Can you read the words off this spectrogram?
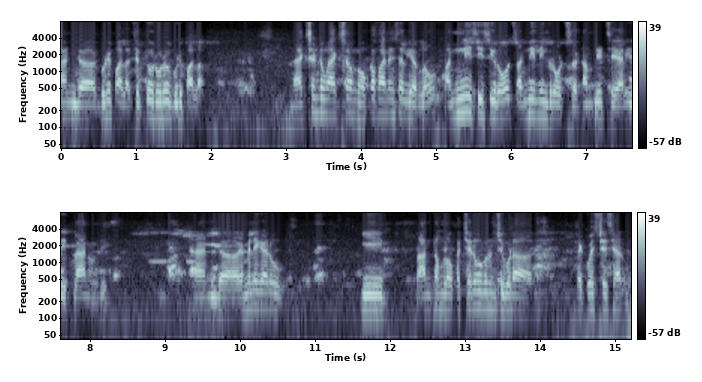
and Gudipala Chittoor rural Gudipala. Maximum to maximum ఒక ఫైనాన్షియల్ ఇయర్లో అన్ని సీసీ రోడ్స్ అన్ని లింక్ రోడ్స్ కంప్లీట్ చేయాలి ఇది ప్లాన్ ఉంది. అండ్ ఎమ్మెల్యే గారు ఈ ప్రాంతంలో ఒక చెరువు గురించి కూడా రిక్వెస్ట్ చేశారు.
